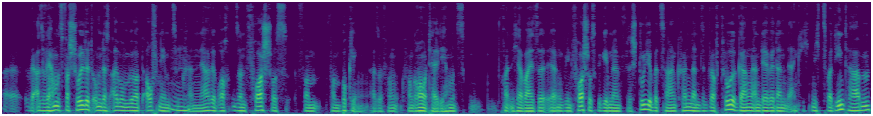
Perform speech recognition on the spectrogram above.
äh, also wir haben uns verschuldet, um das Album überhaupt aufnehmen zu Mhm. können. Ja, wir brauchten so einen Vorschuss vom, vom Booking, also vom, vom Grand Hotel. Die haben uns freundlicherweise irgendwie einen Vorschuss gegeben, damit wir das Studio bezahlen können. Dann sind wir auf Tour gegangen, an der wir dann eigentlich nichts verdient haben.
